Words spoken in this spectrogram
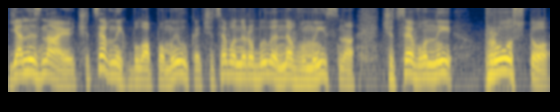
Я не знаю, чи це в них була помилка, чи це вони робили навмисно, чи це вони просто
